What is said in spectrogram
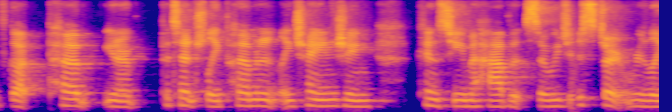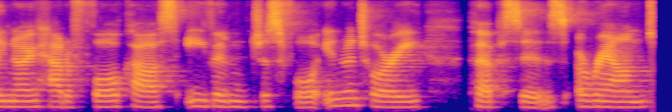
We've got per, you know potentially permanently changing consumer habits. So we just don't really know how to forecast, even just for inventory purposes, around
